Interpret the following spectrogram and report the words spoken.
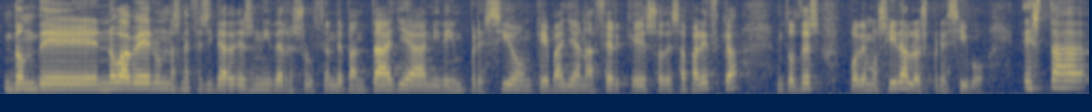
donde no va a haber unas necesidades ni de resolución de pantalla ni de impresión que vayan a hacer que eso desaparezca, entonces podemos ir a lo expresivo. Esta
